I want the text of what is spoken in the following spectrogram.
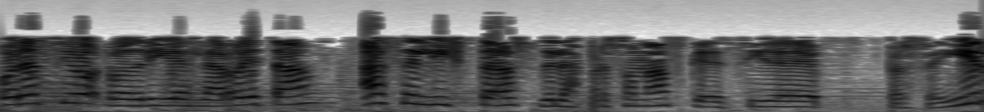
Horacio Rodríguez Larreta hace listas de las personas que decide perseguir,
